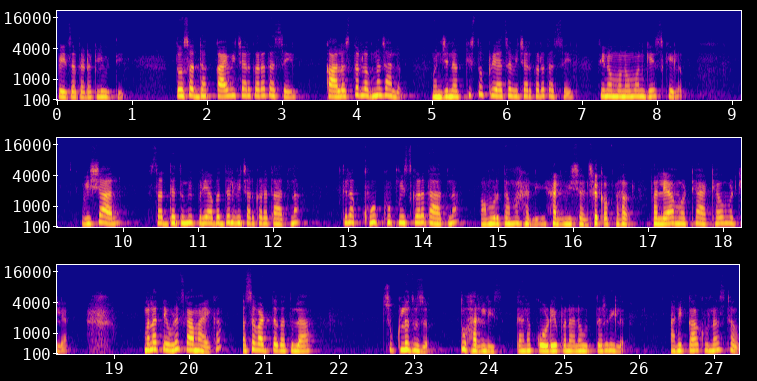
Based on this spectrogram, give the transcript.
पेचात अडकली होती. तो सध्या काय विचार करत असेल? कालच तर लग्न झालं. म्हणजे नक्कीच तो प्रियाचा विचार करत असेल. तिनं मनोमन गेस केलं. विशाल सध्या तुम्ही प्रियाबद्दल विचार करत आहात ना? तिला खूप खूप मिस करत आहात ना? अमृता म्हणाली. आणि विशालच्या कपडावर भल्या मोठ्या आठ्याव म्हटल्या. मला तेवढंच काम आहे का? असं वाटतं का तुला? चुकलं तुझं. तू हरलीस. त्यानं कोडेपणानं उत्तर दिलं. आणि का कुणाच ठाऊ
